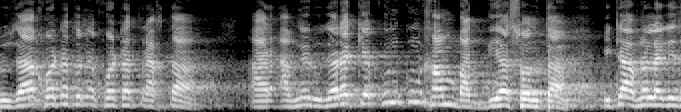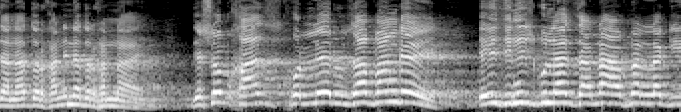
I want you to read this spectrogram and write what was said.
রোজা খয়টা তো খয়টাত রাখতা। আর আপনি রোজা রাখিয়া কোন কোন খাম বাদ দিয়া চলতা এটা আপনার লাগে জানা দরকার নেই না দরকার নাই? যেসব কাজ করলে রোজা ভাঙ্গে এই জিনিসগুলা জানা আপনার লাগি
